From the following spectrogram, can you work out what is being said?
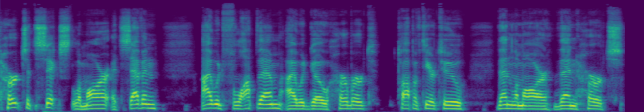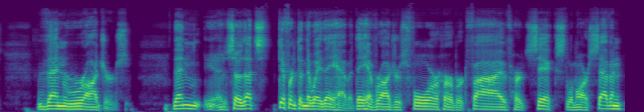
Hurts at six, Lamar at seven. I would flop them. I would go Herbert, top of tier two, then Lamar, then Hurts, then Rodgers. Then, you know, so that's different than the way they have it. They have Rodgers four, Herbert five, Hurts six, Lamar seven.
